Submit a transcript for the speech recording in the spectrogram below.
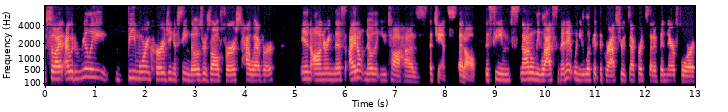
So I, I would really be more encouraging of seeing those resolve first. However, in honoring this, I don't know that Utah has a chance at all. This seems not only last minute when you look at the grassroots efforts that have been there for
